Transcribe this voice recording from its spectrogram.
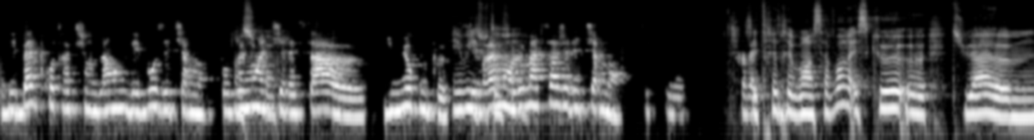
des belles protractions de langue, des beaux étirements. Il faut ah, vraiment étirer ça du mieux qu'on peut. C'est vraiment le massage et l'étirement. C'est très très bon à savoir. Est-ce que tu as euh,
